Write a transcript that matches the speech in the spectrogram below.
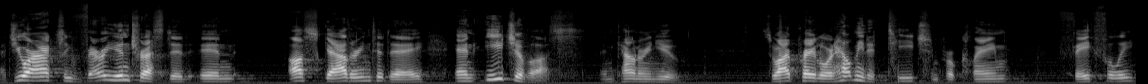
That you are actually very interested in us gathering today and each of us encountering you. So I pray, Lord, help me to teach and proclaim faithfully.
